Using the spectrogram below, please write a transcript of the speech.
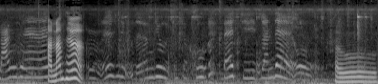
nắng hết. à năm ha Ừ,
